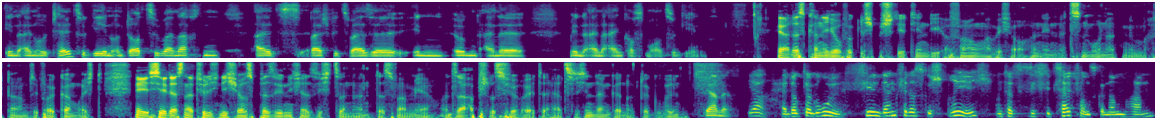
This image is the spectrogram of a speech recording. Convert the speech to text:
in ein Hotel zu gehen und dort zu übernachten, als beispielsweise in irgendeine in eine Einkaufsmall zu gehen. Ja, das kann ich auch wirklich bestätigen. Die Erfahrung habe ich auch in den letzten Monaten gemacht. Da haben Sie vollkommen recht. Nee, ich sehe das natürlich nicht aus persönlicher Sicht, sondern das war mir unser Abschluss für heute. Herzlichen Dank, Herr Dr. Gruhl. Gerne. Ja, Herr Dr. Gruhl, vielen Dank für das Gespräch und dass Sie sich die Zeit für uns genommen haben.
